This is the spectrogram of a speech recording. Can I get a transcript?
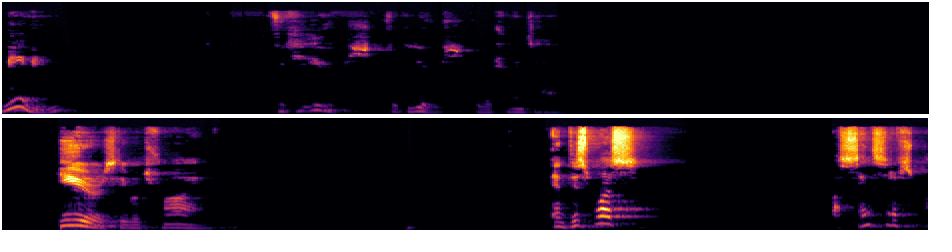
Meaning, for years, for years, they were trying to have. Years they were trying. And this was a sensitive spot.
